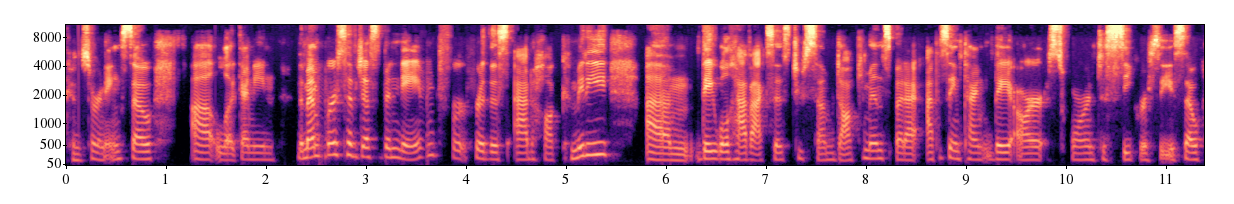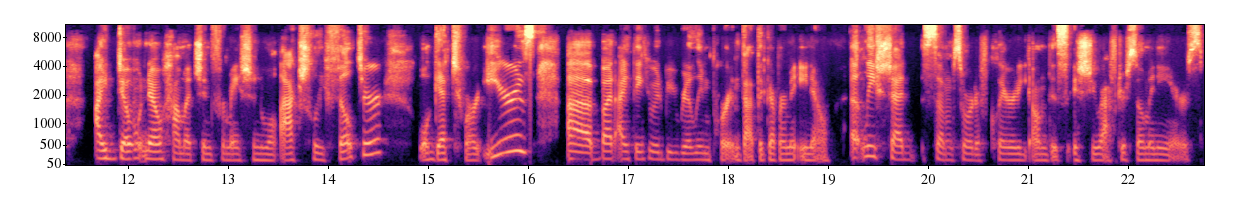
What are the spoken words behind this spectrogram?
concerning so uh, look i mean the members have just been named for for this ad hoc committee um, they will have access to some documents but at, at the same time they are sworn to secrecy so i don't know how much information will actually filter will get to our ears uh, but i think it would be really important that the government you know at least shed some sort of clarity on this issue after so many years.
